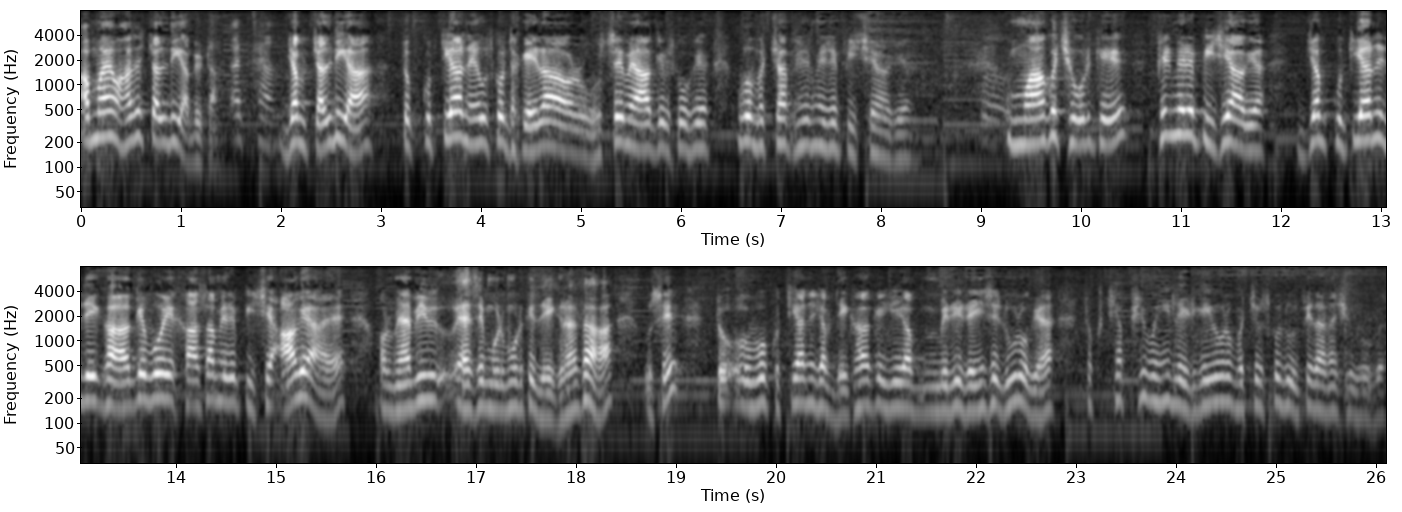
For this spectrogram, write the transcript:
अब मैं वहाँ से चल दिया बेटा। अच्छा। जब चल दिया तो कुतिया ने उसको धकेला और गुस्से में आके उसको वो बच्चा फिर मेरे पीछे आ गया। माँ को छोड़ के फिर मेरे पीछे आ गया। जब कुतिया ने देखा कि वो एक खासा मेरे पीछे आ गया है और मैं भी ऐसे मुड़ मुड़ के देख रहा था उसे तो वो कुतिया ने जब देखा कि ये अब मेरी रेंज से दूर हो गया तो कुतिया फिर वहीं लेट गई और बच्चे उसको दूध पिलाना शुरू हो गए।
